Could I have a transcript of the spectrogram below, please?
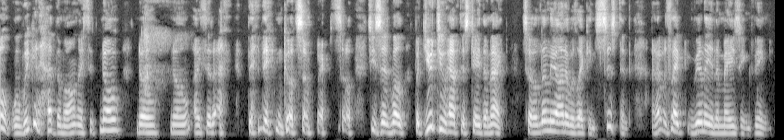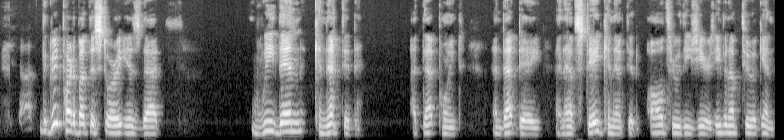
oh, well, we could have them all. And I said, no, no, no. I said, they, they can go somewhere. So she said, well, but you two have to stay the night. So Liliana was like insistent. And that was like really an amazing thing. Uh, the great part about this story is that we then connected at that point and that day and have stayed connected all through these years, even up to, again,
